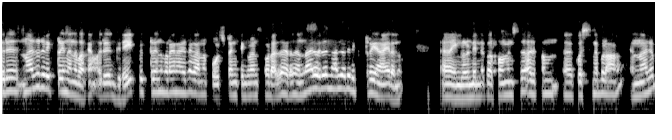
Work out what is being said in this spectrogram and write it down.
ഒരു നല്ലൊരു വിക്ടറി എന്ന് തന്നെ പറയാം. ഒരു ഗ്രേറ്റ് വിക്ടറി എന്ന് പറയാനായില്ല. കാരണം ഫുൾ സ്ട്രെങ്ത് ഇംഗ്ലണ്ട് സ്കോഡ് അതായിരുന്നു. എന്നാലും ഒരു നല്ലൊരു വിക്ടറി ആയിരുന്നു. ഇംഗ്ലണ്ടിന്റെ പെർഫോമൻസ് അല്പം ക്വസ്റ്റ്യനബിൾ ആണ്. എന്നാലും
